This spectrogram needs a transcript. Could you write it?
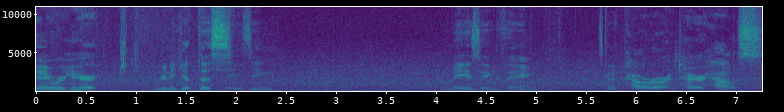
Okay, we're here. We're gonna get this amazing, amazing thing. It's gonna power our entire house.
